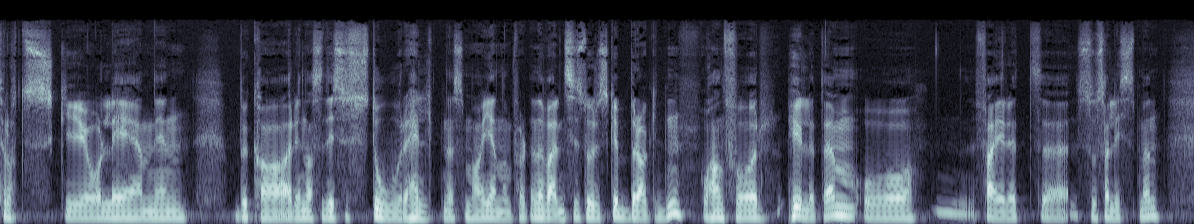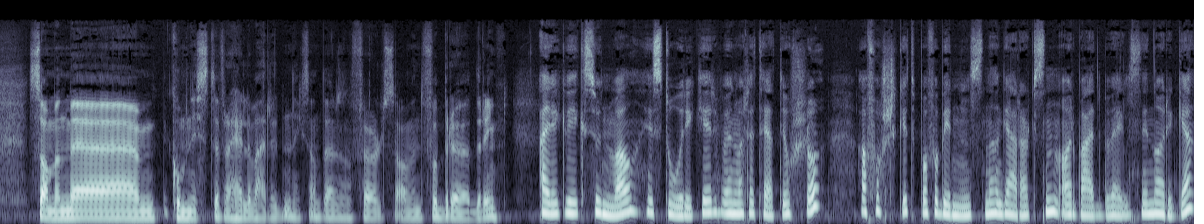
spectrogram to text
Trotskij og Lenin, Bukharin, altså disse store heltene som har gjennomført denne verdenshistoriske bragden. Og han får hyllet dem og feiret uh, sosialismen sammen med kommunister fra hele verden. Det er en sånn følelse av en forbrødring. Eirik Vik Sundvall, historiker ved Universitetet i Oslo, har forsket på forbindelsene Gerhardsen og arbeiderbevegelsen i Norge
